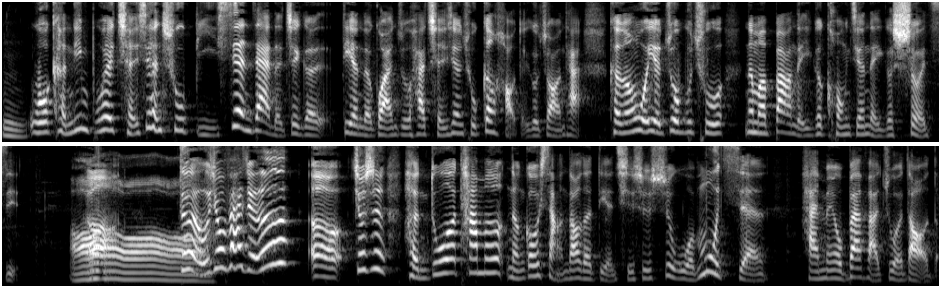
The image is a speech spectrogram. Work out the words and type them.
嗯，我肯定不会呈现出比现在的这个店的馆主他呈现出更好的一个状态，可能我也做不出那么棒的一个空间的一个设计。哦，对，我就发觉，嗯，呃，就是很多他们能够想到的点，其实是我目前还没有办法做到的。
